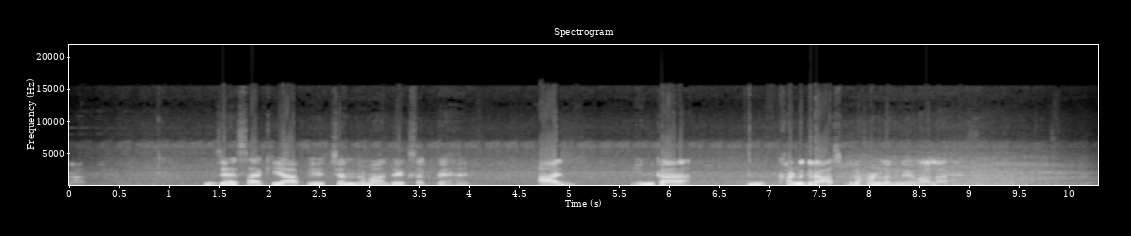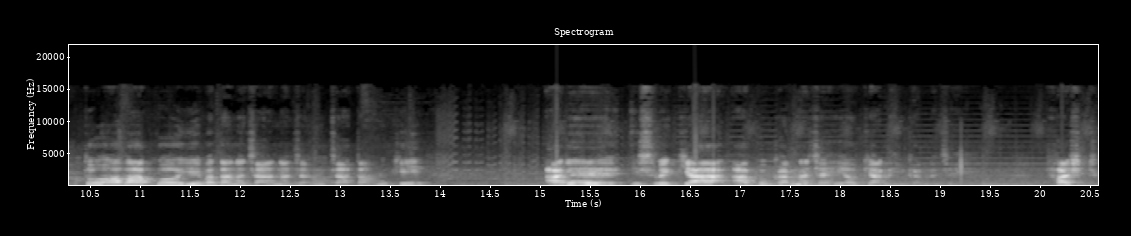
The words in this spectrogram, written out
रात्रि। जैसा कि आप ये चंद्रमा देख सकते हैं आज इनका खंडग्रास ग्रहण लगने वाला है। तो अब आपको ये बताना चाहना चाहता हूँ कि आगे इसमें क्या आपको करना चाहिए और क्या नहीं करना चाहिए। फ़र्स्ट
